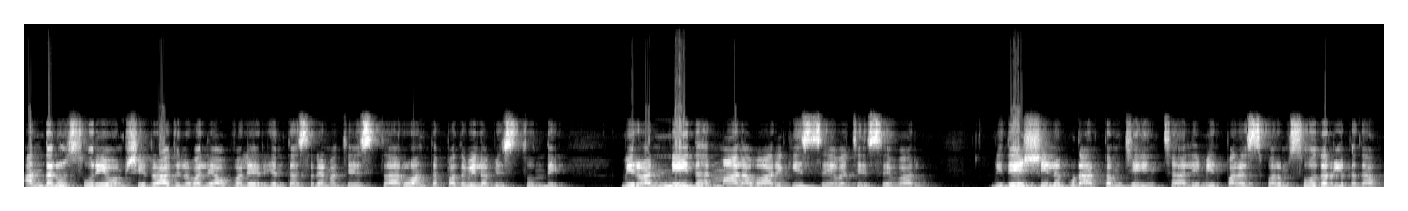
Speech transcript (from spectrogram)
అందరూ సూర్యవంశీ రాజుల వలె అవ్వలేరు. ఎంత శ్రమ చేస్తారో అంత పదవి లభిస్తుంది. మీరు అన్ని ధర్మాల వారికి సేవ చేసేవారు. విదేశీలకు కూడా అర్థం చేయించాలి. మీరు పరస్పరం సోదరులు కదా.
